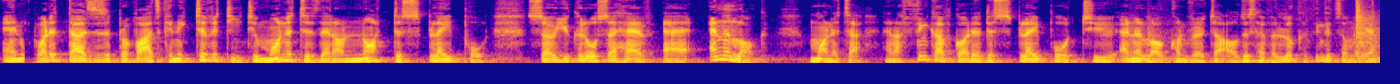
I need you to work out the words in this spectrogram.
and what it does is it provides connectivity to monitors that are not DisplayPort. So you could also have an analog monitor and I think I've got a display port to analog converter I'll just have a look I think it's somewhere here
